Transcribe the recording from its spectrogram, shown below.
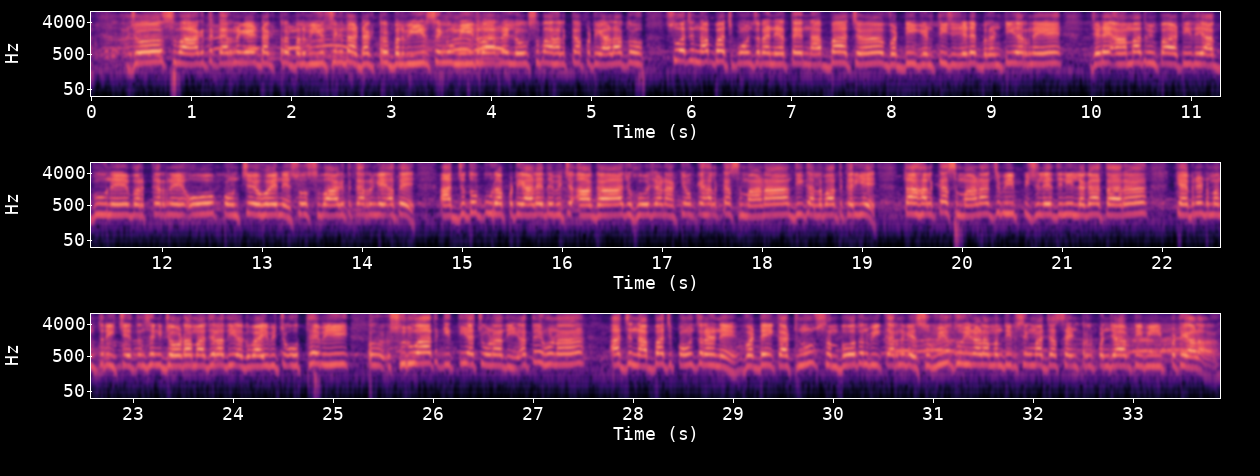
ਜੋ ਸਵਾਗਤ ਕਰਨਗੇ ਡਾਕਟਰ ਬਲਵੀਰ ਸਿੰਘ ਦਾ ਡਾਕਟਰ ਬਲਵੀਰ ਸਿੰਘ ਉਮੀਦਵਾਰ ਨੇ ਲੋਕ ਸਭਾ ਹਲਕਾ ਪਟਿਆਲਾ ਤੋਂ ਸੋ ਅੱਜ ਨਾਭਾ 'ਚ ਪਹੁੰਚ ਰਹੇ ਨੇ ਅਤੇ ਨਾਭਾ 'ਚ ਵੱਡੀ ਗਿਣਤੀ 'ਚ ਜਿਹੜੇ ਵਲੰਟੀਅਰ ਨੇ ਜਿਹੜੇ ਆਮ ਆਦਮੀ ਪਾਰਟੀ ਦੇ ਆਗੂ ਨੇ ਵਰਕਰ ਨੇ ਉਹ ਪਹੁੰਚੇ ਹੋਏ ਨੇ ਸੋ ਸਵਾਗਤ ਕਰਨਗੇ ਅਤੇ ਅੱਜ ਤੋਂ ਪੂਰਾ ਪਟਿਆਲੇ ਦੇ ਵਿੱਚ ਆਗਾਜ਼ ਹੋ ਜਾਣਾ ਕਿਉਂਕਿ ਹਲਕਾ ਸਮਾਣਾ ਦੀ ਗੱਲਬਾਤ ਕਰੀਏ ਤਾਂ ਹਲਕਾ ਸਮਾਣਾ 'ਚ ਵੀ ਪਿਛਲੇ ਦਿਨੀ ਲਗਾਤਾਰ। ਕੈਬਨਿਟ ਮੰਤਰੀ ਚੇਤਨ ਸਿੰਘ ਜੋੜਾ ਮਾਜਰਾ ਦੀ ਅਗਵਾਈ ਵਿੱਚ ਉੱਥੇ ਵੀ ਸ਼ੁਰੂਆਤ ਕੀਤੀ ਆ ਚੋਣਾਂ ਦੀ ਅਤੇ ਹੁਣ ਅੱਜ ਨਾਭਾ 'ਚ ਪਹੁੰਚ ਰਹੇ ਨੇ ਵੱਡੇ ਇਕੱਠ ਨੂੰ ਸੰਬੋਧਨ ਵੀ ਕਰਨਗੇ। ਸੁਖਵੀਰ ਥੂਈ ਨਾਲ ਮਨਦੀਪ ਸਿੰਘ ਮਾਝਾ, ਸੈਂਟਰਲ ਪੰਜਾਬ ਟੀਵੀ, ਪਟਿਆਲਾ।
